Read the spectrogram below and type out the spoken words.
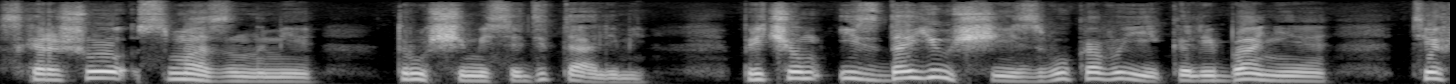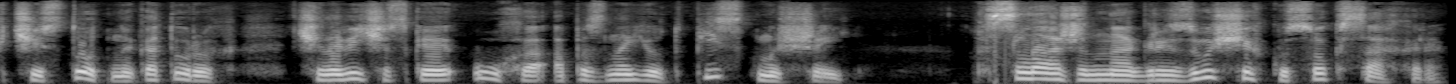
с хорошо смазанными трущимися деталями, причем издающие звуковые колебания тех частот, на которых человеческое ухо опознает писк мышей, слаженно грызущих кусок сахара.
